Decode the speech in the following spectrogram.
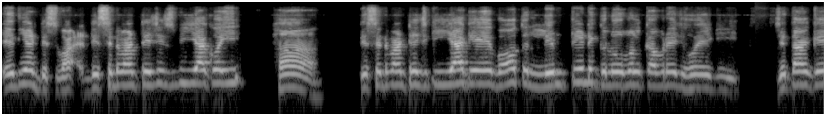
ਇਹਦੀਆਂ ਡਿਸਐਡਵਾਂਟੇजेस ਵੀ ਆ ਕੋਈ? ਹਾਂ ਡਿਸਐਡਵਾਂਟੇਜ ਕੀ ਆ ਕਿ ਬਹੁਤ ਲਿਮਟਿਡ ਗਲੋਬਲ ਕਵਰੇਜ ਹੋਏਗੀ। ਜਿੱਦਾਂ ਕਿ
